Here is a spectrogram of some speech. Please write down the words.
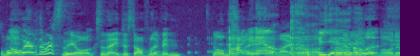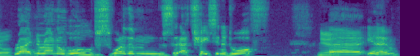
Well, Yeah. where are the rest of the orcs? Are they just off living normal Hanging lives? out. Like, oh, Yeah. never Well, get to Mordor. Riding around on wolves. One of them's uh, chasing a dwarf. Yeah, Uh, you know,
